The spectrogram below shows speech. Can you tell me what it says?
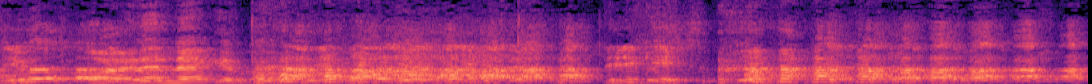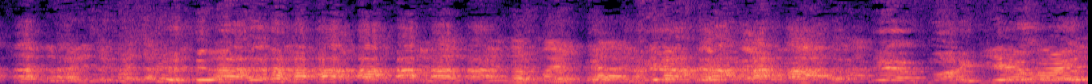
lips. Kiss. Oh, I didn't neck him. Did you kiss? That. You're not, you're my type. Yeah, Mike. Yeah, Mike.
